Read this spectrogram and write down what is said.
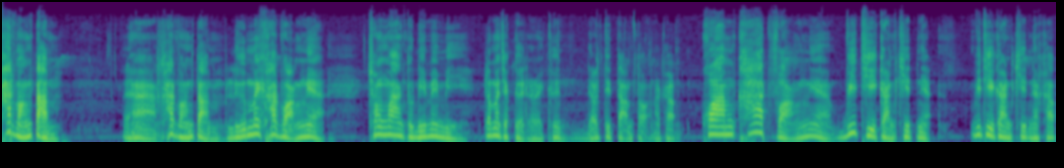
คาดหวังต่ำคาดหวังต่ำหรือไม่คาดหวังเนี่ย ช่องว่างตรงนี้ไม่มี แล้วมันจะเกิดอะไรขึ้น เดี๋ยวติดตามต่อนะครับ ความคาดหวังเนี่ยวิธีการคิดเนี่ยวิธีการคิดนะครับ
